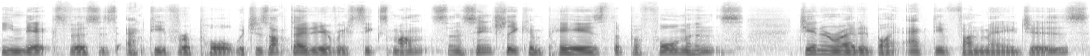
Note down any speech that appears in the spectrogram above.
Index versus Active report, which is updated every six months and essentially compares the performance generated by active fund managers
